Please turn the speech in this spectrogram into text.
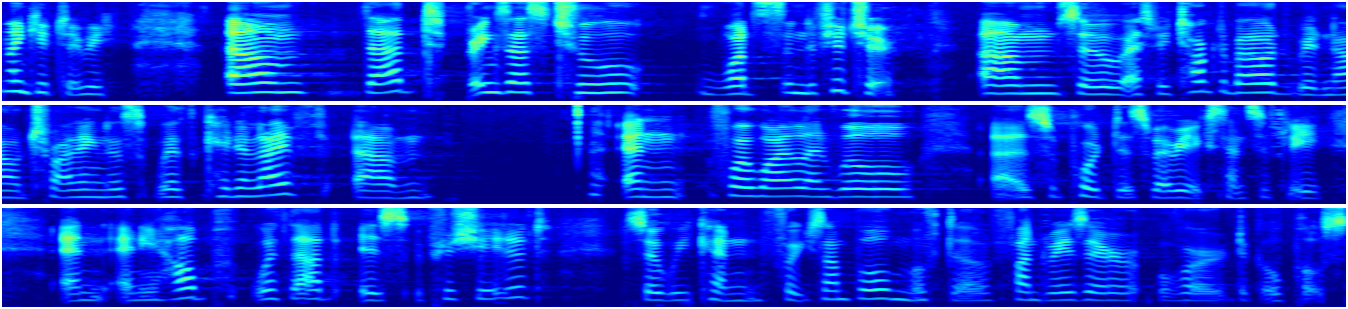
Thank you, Toby. Um, that brings us to what's in the future. Um, so as we talked about, we're now trialing this with Kdenlive, um, and for a while, and we'll uh, support this very extensively. And any help with that is appreciated. So we can, for example, move the fundraiser over the goalpost.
